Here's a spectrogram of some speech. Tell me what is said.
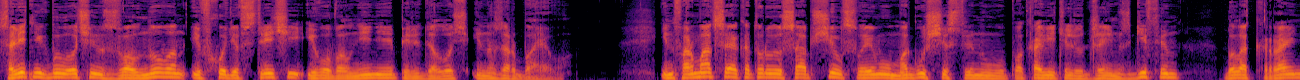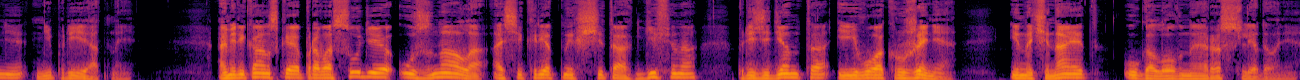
Советник был очень взволнован, и в ходе встречи его волнение передалось и Назарбаеву. Информация, которую сообщил своему могущественному покровителю Джеймс Гиффин, была крайне неприятной. Американское правосудие узнало о секретных счетах Гиффина, президента и его окружения и начинает уголовное расследование.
